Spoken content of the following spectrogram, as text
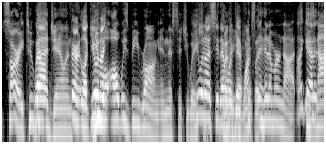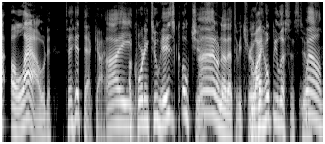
sorry, too Well, bad, Jalen. fair- look, you and I- will always be wrong in this situation. You and I see that Whether one he different, wants to hit him or not. I get he's it. not allowed to hit that guy, I according to his coaches, I don't know that to be true. who but- I hope he listens to. Well,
